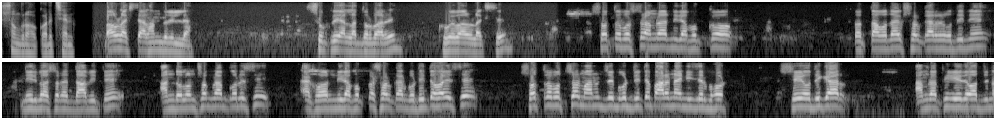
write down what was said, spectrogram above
সংগ্রহ করেছেন। ভালো লাগছে, আলহামদুলিল্লাহ। শুক্রিয়া আল্লাহ দরবারে, খুবই ভালো লাগছে। সত্তর বছর আমরা নিরপেক্ষ তত্ত্বাবধায়ক সরকারের অধীনে নির্বাচনের দাবিতে আন্দোলন সংগ্রাম করেছি। এখন নিরপেক্ষ সরকার গঠিত হয়েছে। সতেরো বছর মানুষ যে ভোট দিতে পারে নাই নিজের ভোট, সেই অধিকার আমরা ফিরিয়ে দেওয়ার জন্য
